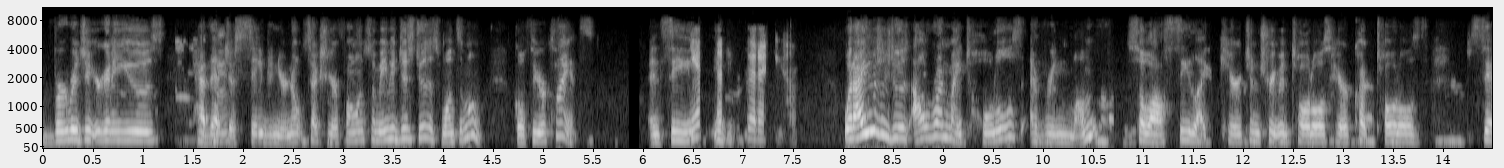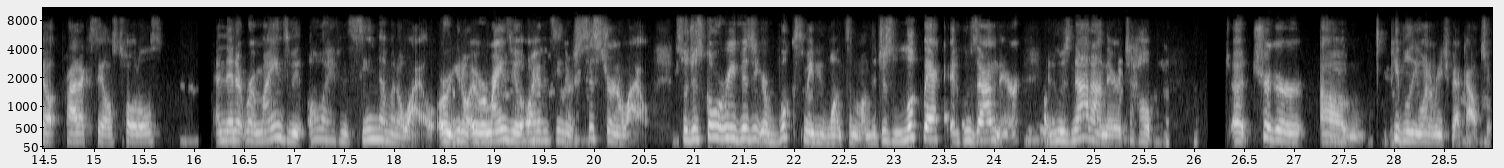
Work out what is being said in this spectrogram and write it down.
verbiage that you're going to use, have that Mhm. just saved in your notes section of your phone. So maybe just do this once a month. Go through your clients and see Yeah, that's a good idea. what I usually do is I'll run my totals every month. So I'll see like keratin treatment totals, haircut totals, sale, product sales totals. And then it reminds me, oh, I haven't seen them in a while. Or, you know, it reminds me, oh, I haven't seen their sister in a while. So just go revisit your books maybe once a month and just look back at who's on there and who's not on there to help uh, trigger um, people you want to reach back out to.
